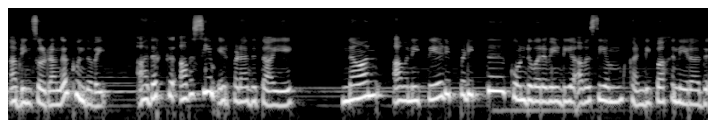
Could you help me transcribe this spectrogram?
அப்படின்னு சொல்றாங்க குந்தவை. அதற்கு அவசியம் ஏற்படாது தாயே. நான் அவனை தேடிப் பிடித்து கொண்டு வர வேண்டிய அவசியம் கண்டிப்பாக நேராது.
